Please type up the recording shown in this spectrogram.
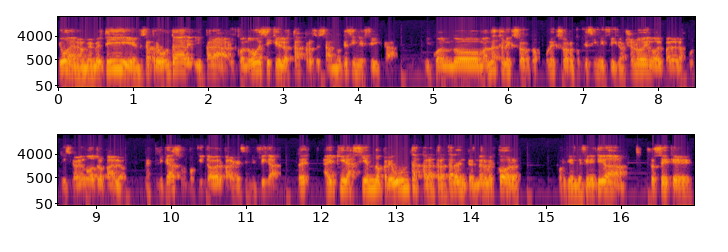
Y bueno, me metí y empecé a preguntar, y pará, y cuando vos decís que lo estás procesando, ¿qué significa? Y cuando mandaste un exhorto, un exhorto, ¿qué significa? Yo no vengo del palo de la justicia, vengo de otro palo. ¿Me explicás un poquito a ver para qué significa? Entonces, hay que ir haciendo preguntas para tratar de entender mejor. Porque en definitiva, yo sé que,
